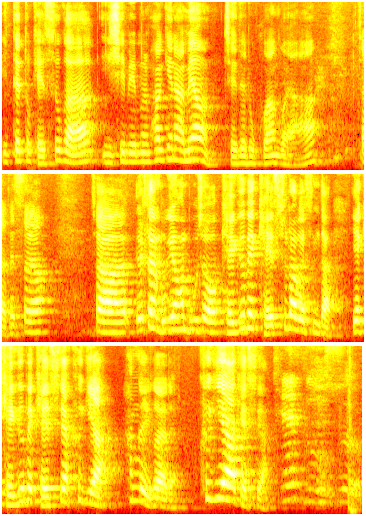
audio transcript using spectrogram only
이때 또 개수가 20임을 확인하면 제대로 구한 거야. 자 됐어요? 자 일단 모경 한번 보죠. 계급의 개수라고 했습니다. 얘 계급의 개수야 크기야? 한글 읽어야 돼. 크기야 개수야? 개수. 개수.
